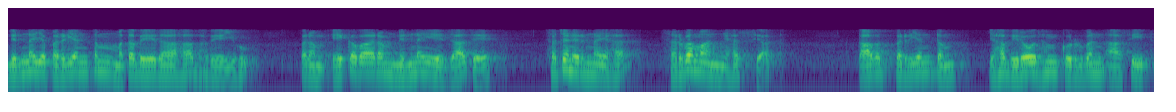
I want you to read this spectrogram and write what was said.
निर्णयपर्यन्तं मतभेदाः भवेयुः परम् एकवारं निर्णये जाते स च निर्णयः सर्वमान्यः स्यात्। तावत्पर्यन्तं यः विरोधं कुर्वन् आसीत्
